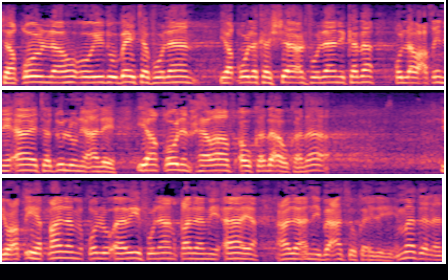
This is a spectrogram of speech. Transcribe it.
تقول له أريد بيت فلان يقول لك الشاعر الفلاني كذا قل له أعطيني آية تدلني عليه. يقول انحراف أو كذا أو كذا. يعطيه قلم يقول له أري فلان قلمي آية على أني بعثتك إليه مثلا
